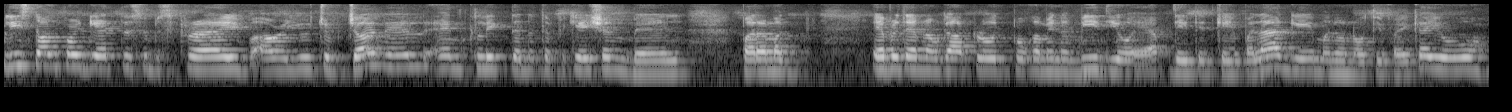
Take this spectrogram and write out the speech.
Please don't forget to subscribe our YouTube channel and click the notification bell para mag every time na mag-upload po kami ng video, eh, updated kayo palagi, manonotify kayo.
